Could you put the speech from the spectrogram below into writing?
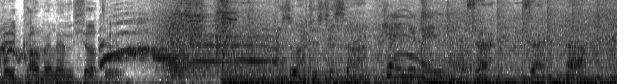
Willkommen im Viertel. Du solltest es sagen. Candyman. Sag seinen Namen.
